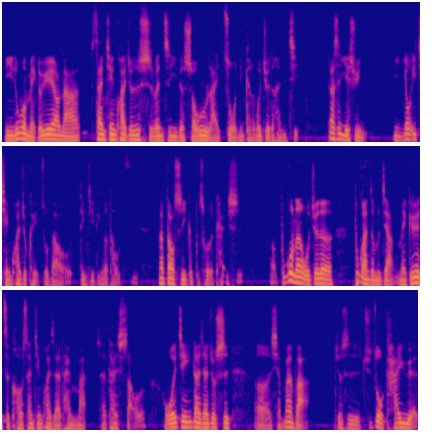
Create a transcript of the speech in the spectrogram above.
你如果每个月要拿三千块，就是十分之一的收入来做，你可能会觉得很紧。但是也许你用一千块就可以做到定期定额投资，那倒是一个不错的开始。不过呢，我觉得不管怎么讲，每个月只扣三千块实在太慢，实在太少了。我会建议大家就是呃想办法，就是去做开源。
